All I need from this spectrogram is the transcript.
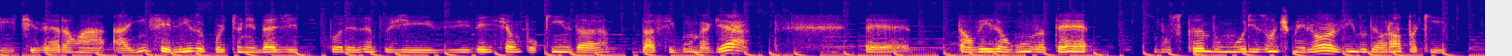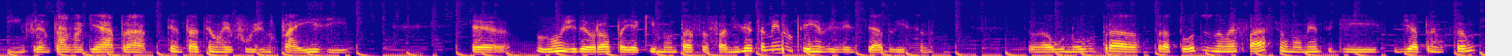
e tiveram a, a, infeliz oportunidade, por exemplo, de vivenciar um pouquinho da, da Segunda Guerra, é, talvez alguns até buscando um horizonte melhor, vindo da Europa que, que enfrentava a guerra para tentar ter um refúgio no país e é, longe da Europa e aqui montar sua família, também não tenha vivenciado isso, né? Então é algo novo para todos, não é fácil, é um momento de, de apreensão.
